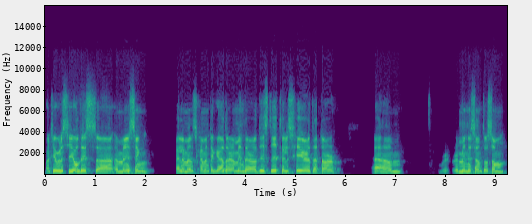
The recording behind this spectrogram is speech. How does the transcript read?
But you will see all these uh, amazing elements coming together. I mean there are these details here that are um, reminiscent of some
